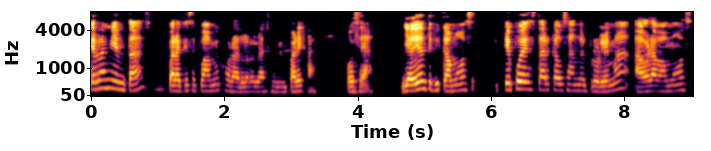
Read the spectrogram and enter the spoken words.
herramientas para que se pueda mejorar la relación en pareja. O sea, ya identificamos qué puede estar causando el problema, ahora vamos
